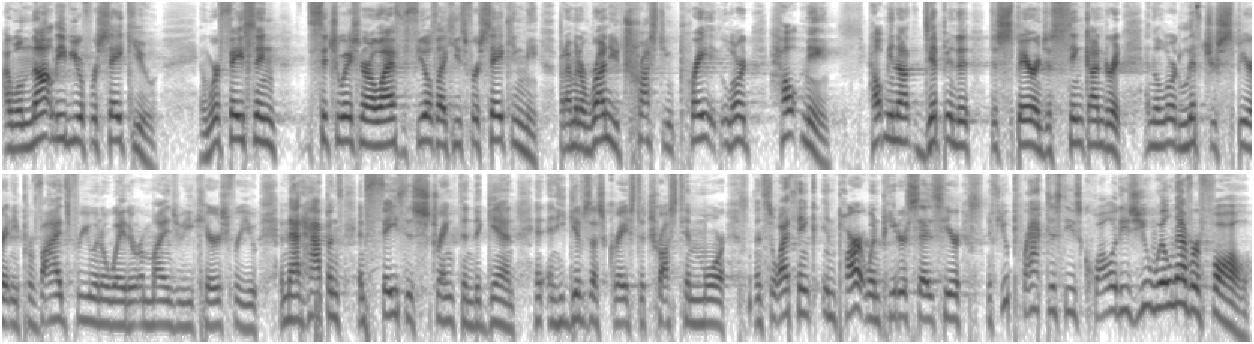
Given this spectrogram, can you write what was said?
I will not leave you or forsake you. And we're facing situation in our life that feels like he's forsaking me. But I'm going to run you, trust you, pray, Lord, help me. Help me not dip into despair and just sink under it. And the Lord lifts your spirit and He provides for you in a way that reminds you He cares for you. And that happens, and faith is strengthened again. And, and He gives us grace to trust Him more. And so I think, in part, when Peter says here, if you practice these qualities, you will never fall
